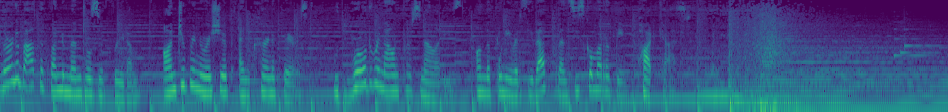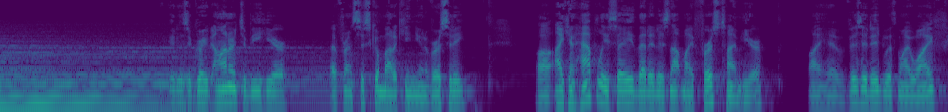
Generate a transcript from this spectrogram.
Learn about the fundamentals of freedom, entrepreneurship, and current affairs with world-renowned personalities on the Universidad Francisco Marroquín podcast. It is a great honor to be here at Francisco Marroquín University. Uh, I can happily say that it is not my first time here. I have visited with my wife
